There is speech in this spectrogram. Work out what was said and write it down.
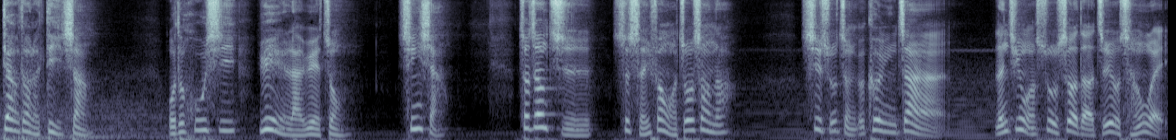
掉到了地上，我的呼吸越来越重，心想：这张纸是谁放我桌上的？细数整个客运站，能进我宿舍的只有陈伟，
